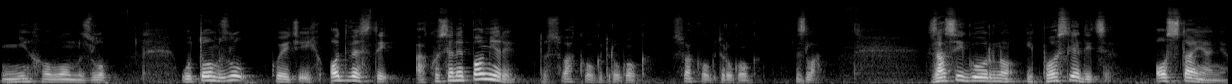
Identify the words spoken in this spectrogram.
njihovom zlu. U tom zlu koje će ih odvesti, ako se ne pomire, do svakog drugog, svakog drugog zla. Zasigurno i posljedice ostajanja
